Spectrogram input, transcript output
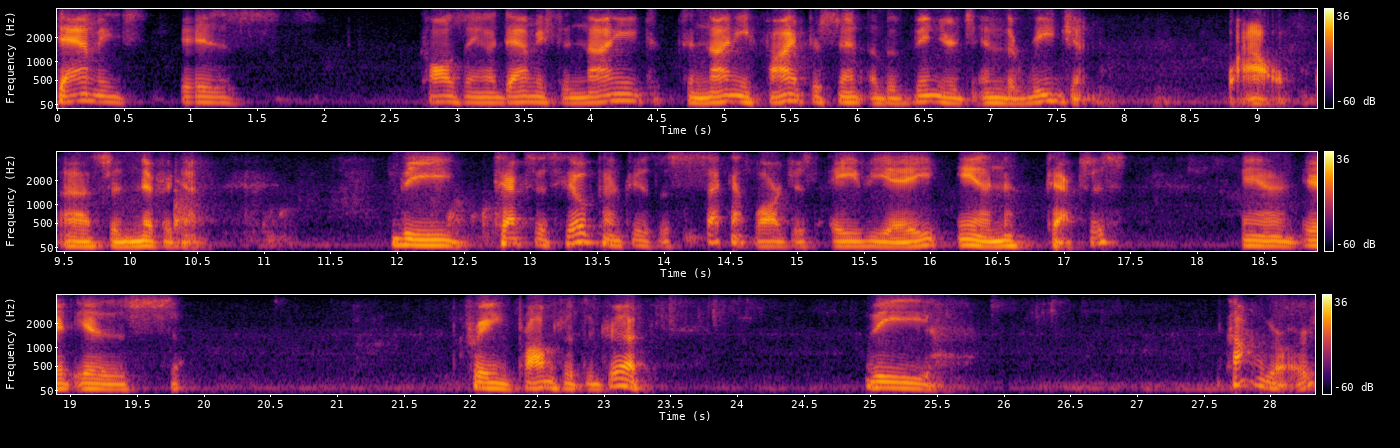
damage is causing a damage to 90 to 95 percent of the vineyards in the region. Wow, that's significant. The Texas Hill Country is the second largest AVA in Texas, and it is creating problems with the drift the cotton growers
